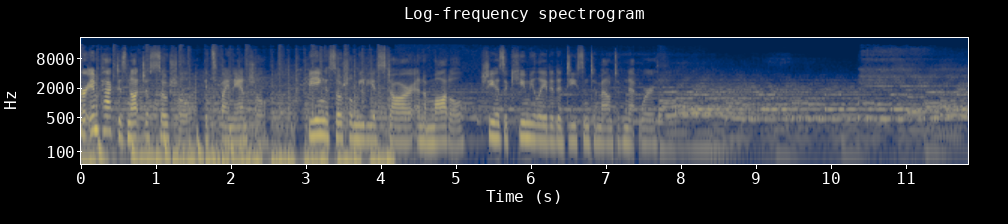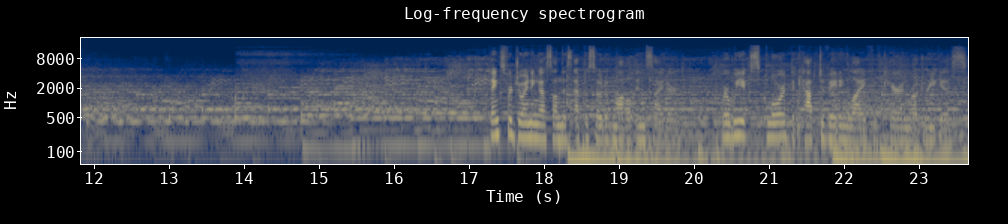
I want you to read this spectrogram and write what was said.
Her impact is not just social, it's financial. Being a social media star and a model, she has accumulated a decent amount of net worth. Thanks for joining us on this episode of Model Insider, where we explored the captivating life of Karen Rodriguez.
